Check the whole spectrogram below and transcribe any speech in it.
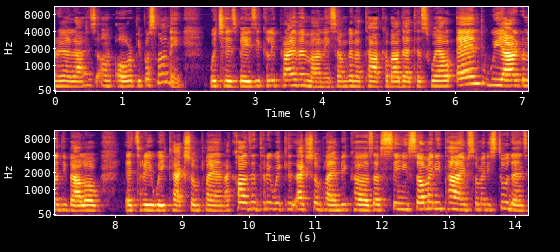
realize on other people's money which is basically private money. So I'm going to talk about that as well. And we are going to develop a three-week action plan. I call it a three-week action plan because I've seen so many times, so many students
